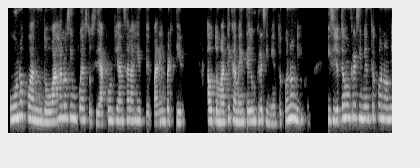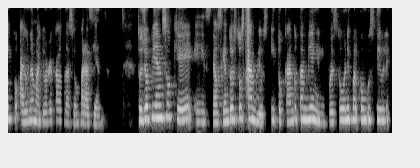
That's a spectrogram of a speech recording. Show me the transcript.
uno cuando baja los impuestos y da confianza a la gente para invertir, automáticamente hay un crecimiento económico. Y si yo tengo un crecimiento económico, hay una mayor recaudación para Hacienda. Entonces yo pienso que este, haciendo estos cambios y tocando también el impuesto único al combustible,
